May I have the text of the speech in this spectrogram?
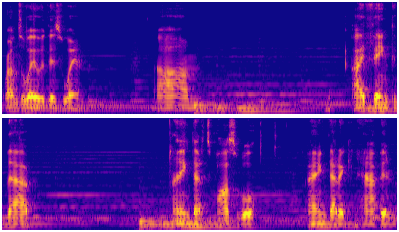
runs away with this win. Um, I think that I think that it's possible. I think that it can happen,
